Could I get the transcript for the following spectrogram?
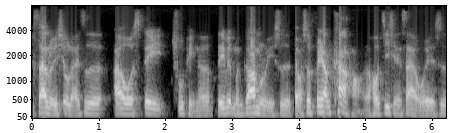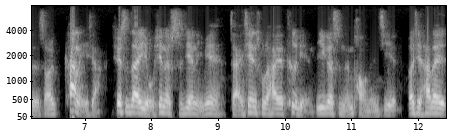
三轮秀来自 Iowa State 出品的 David Montgomery 是表示非常看好。然后季前赛我也是稍微看了一下，确实在有限的时间里面展现出了他的特点。第一个是能跑能接，而且他在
